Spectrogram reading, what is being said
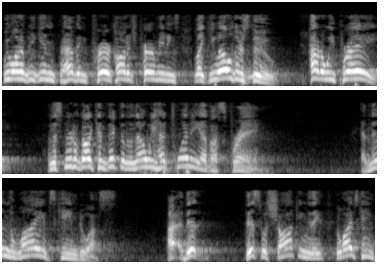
We want to begin having prayer, cottage prayer meetings like you elders do. How do we pray? And the Spirit of God convicted them. And now we had 20 of us praying. And then the wives came to us. I, this, this, was shocking. They, the wives came,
